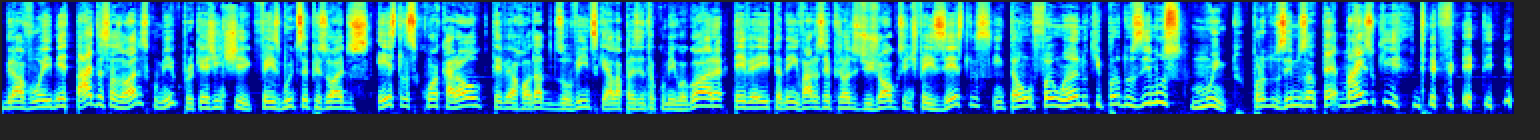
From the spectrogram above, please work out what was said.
gravou aí metade dessas horas comigo, porque a gente fez muitos episódios extras com a Carol, teve teve a rodada dos ouvintes, que ela apresenta comigo agora. Teve aí também vários episódios de jogos a gente fez extras. Então foi um ano que produzimos muito. Produzimos até mais do que deveria.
